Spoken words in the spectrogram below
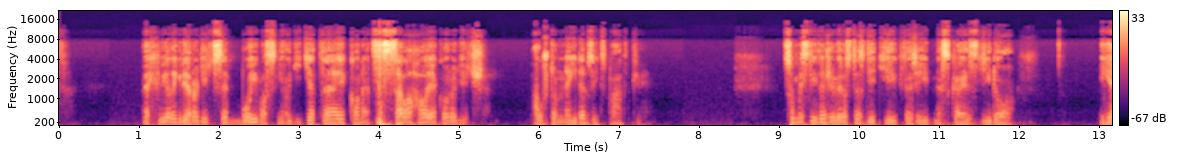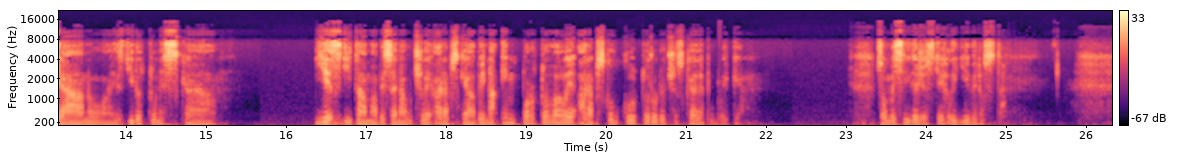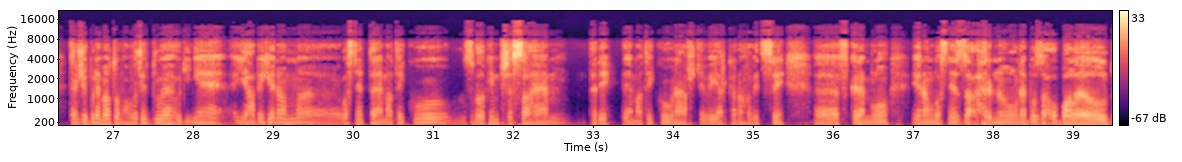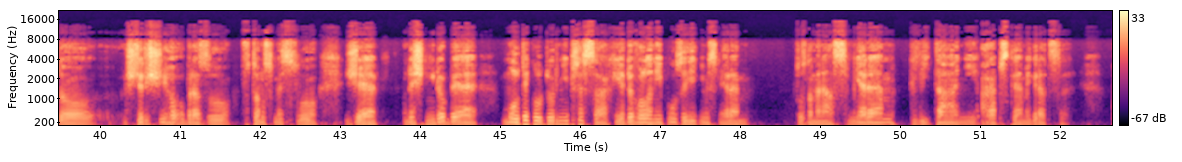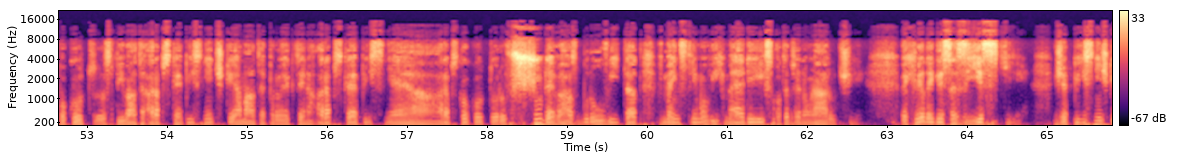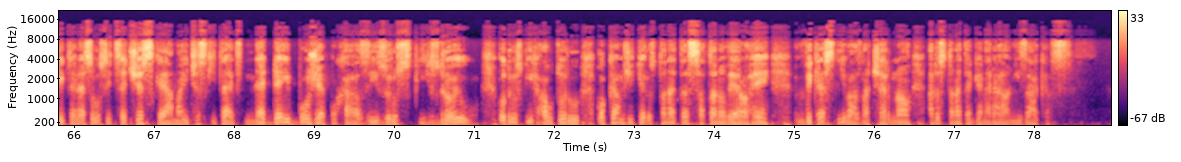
Ve chvíli, kdy rodič se bojí vlastního dítěte, je konec. Selhal jako rodič. A už to nejde vzít zpátky. Co myslíte, že vyroste z dětí, kteří dneska jezdí do Iránu a jezdí do Tuniska, jezdí tam, aby se naučili arabské, aby naimportovali arabskou kulturu do České republiky. Co myslíte, že z těch lidí vyroste? Takže budeme o tom hovořit v druhé hodině. Já bych jenom eh, vlastně tématiku s velkým přesahem tedy tématiku návštěvy Jarka Nohovici eh, v Kremlu jenom vlastně zahrnul nebo zaobalil do širšího obrazu v tom smyslu, že v dnešní době multikulturní přesah je dovolený pouze jedním směrem. To znamená směrem k vítání arabské migrace pokud zpíváte arabské písničky a máte projekty na arabské písně a arabskou kulturu, všude vás budou vítat v mainstreamových médiích s otevřenou náručí. Ve chvíli, kdy se zjistí, že písničky, které jsou sice české a mají český text, nedej bože, pochází z ruských zdrojů, od ruských autorů, okamžitě dostanete satanově rohy, vykreslí vás na černo a dostanete generální zákaz.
